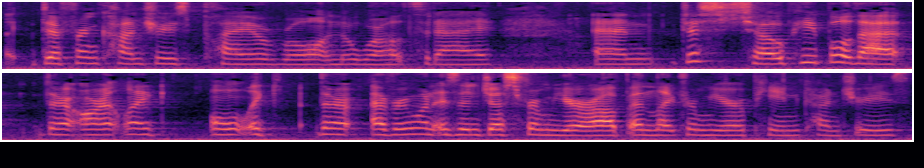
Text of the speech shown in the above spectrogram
like, different countries play a role in the world today and just show people that there aren't like oh, like there everyone isn't just from Europe and like from European countries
